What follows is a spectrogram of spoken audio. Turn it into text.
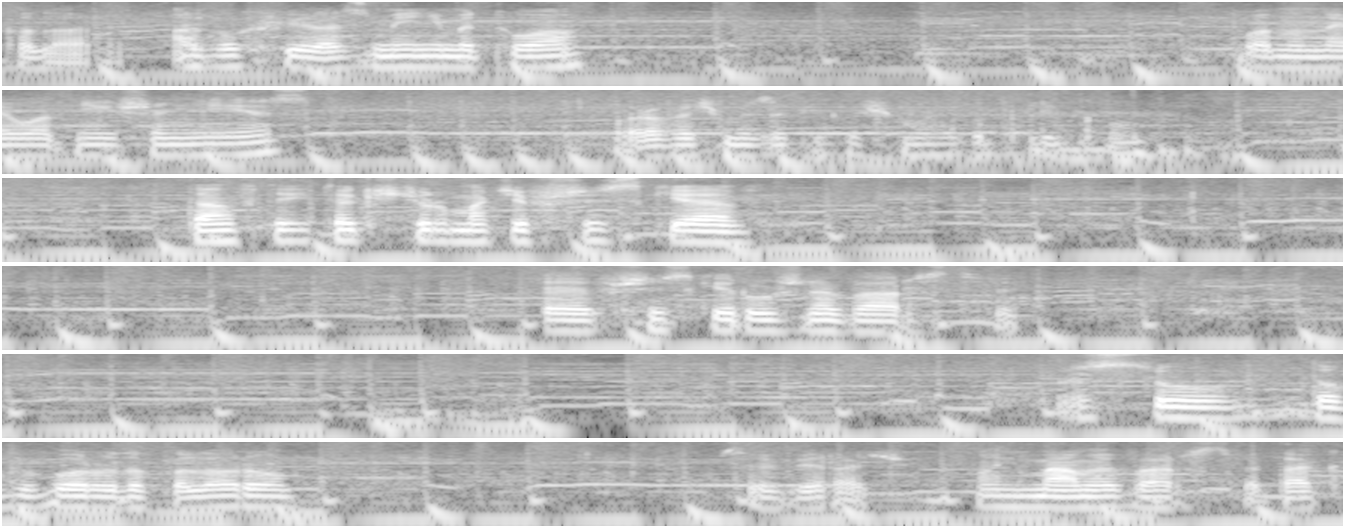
Kolory. Albo chwilę, zmienimy tło. Bo ono najładniejsze nie jest. Dobra, weźmy z jakiegoś mojego pliku. Tam w tej tekstur macie wszystkie... E, wszystkie różne warstwy. Prostu do wyboru, do koloru sobie wybierać. No i mamy warstwę, tak.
